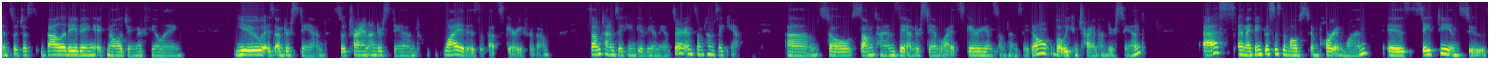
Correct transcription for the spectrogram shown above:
And so just validating, acknowledging their feeling. You is understand. So try and understand why it is that that's scary for them. Sometimes they can give you an answer and sometimes they can't. Um, so sometimes they understand why it's scary and sometimes they don't, but we can try and understand. S, and I think this is the most important one, is safety and soothe.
